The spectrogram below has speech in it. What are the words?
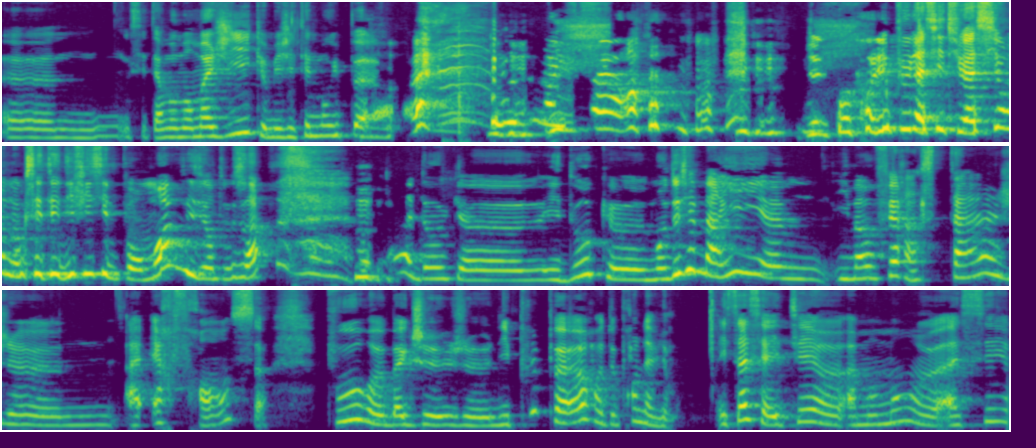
C'était un moment magique, mais j'ai tellement eu peur. J'ai tellement eu peur! Je ne contrôlais plus la situation, donc c'était difficile pour moi, c'est surtout ça. Voilà, donc et donc mon deuxième mari, il m'a offert un stage, à Air France pour, heu, bah, que je je n'ai plus peur de prendre l'avion et ça, ça a été, heu, un moment, heu, assez,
